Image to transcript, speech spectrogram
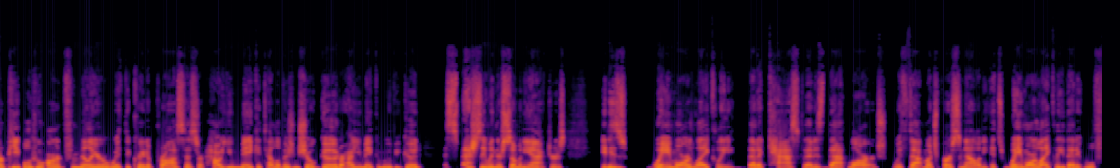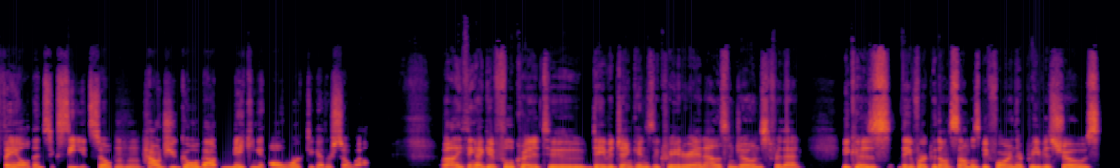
for people who aren't familiar with the creative process or how you make a television show good or how you make a movie good, especially when there's so many actors, it is way more likely that a cast that is that large with that much personality, it's way more likely that it will fail than succeed. So, mm-hmm. how do you go about making it all work together so well? Well, I think I give full credit to David Jenkins, the creator, and Allison Jones for that because they've worked with ensembles before in their previous shows.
